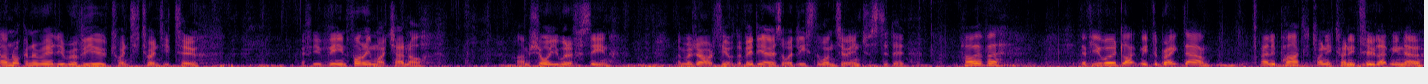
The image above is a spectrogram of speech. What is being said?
I'm not going to really review 2022. If you've been following my channel, I'm sure you would have seen the majority of the videos, or at least the ones you're interested in. However, if you would like me to break down any part of 2022, let me know,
